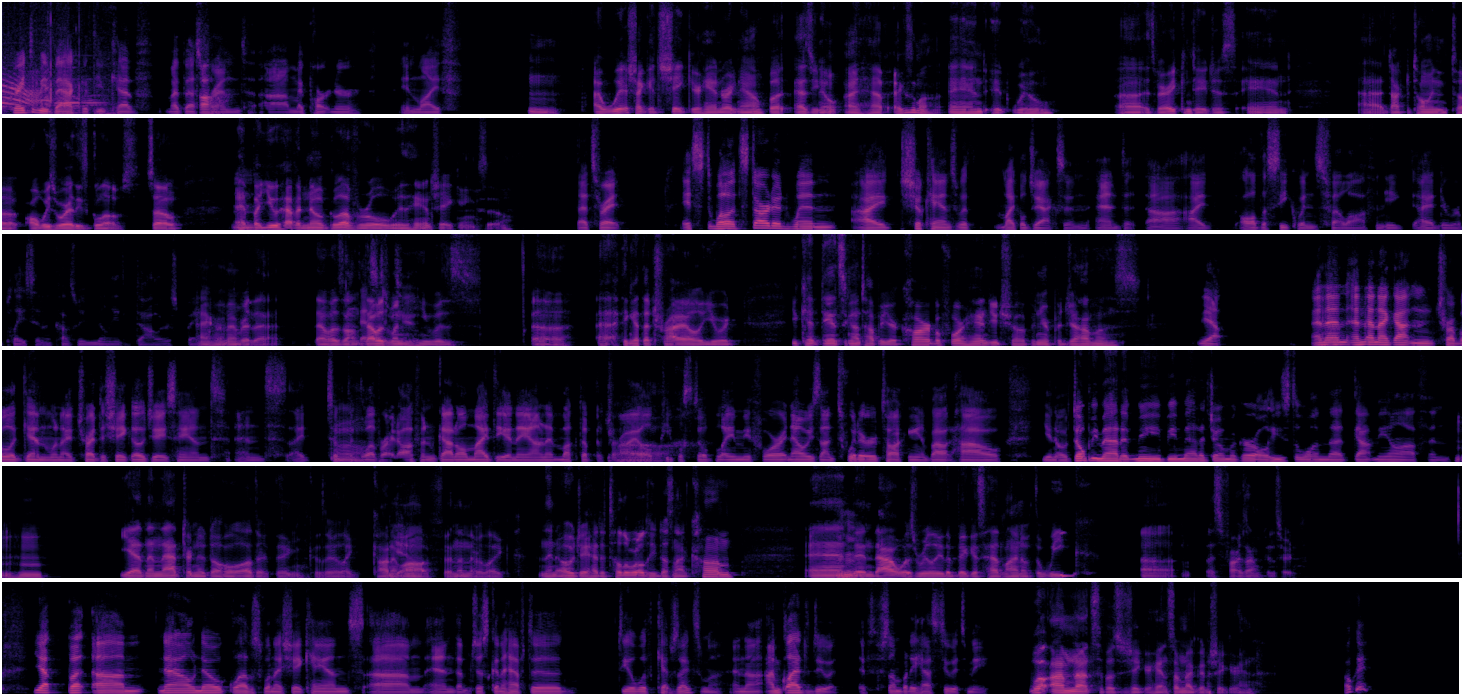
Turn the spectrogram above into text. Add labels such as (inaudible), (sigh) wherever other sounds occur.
Great to be back with you, Kev, my best Ah. friend, uh, my partner in life. Hmm. I wish I could shake your hand right now, but as you know, I have eczema and it will, uh, it's very contagious. And uh, doctor told me to always wear these gloves. So, and, Mm, but you have a no glove rule with handshaking. So, that's right. It's well, it started when I shook hands with Michael Jackson, and uh, I all the sequins fell off, and he I had to replace it, and it cost me millions of dollars. I remember that. That was on. That was when he was. Uh, I think at the trial, you were, you kept dancing on top of your car beforehand. You'd show up in your pajamas. Yeah. And Yeah. then and then I got in trouble again when I tried to shake OJ's hand and I took the Oh. glove right off and got all my DNA on it, mucked up the trial. Oh. People still blame me for it. Now he's on Twitter talking about how, you know, don't be mad at me, be mad at Joe McGurl. He's the one that got me off. And mm-hmm. Yeah, then that turned into a whole other thing because they're like got him Yeah. off, and then they're like, and then OJ had to tell the world he does not come, and Mhm. then that was really the biggest headline of the week, uh, as far as I'm concerned. Yep, but um now no gloves when I shake hands. Um and I'm just gonna have to deal with Kev's eczema. And uh, I'm glad to do it. If somebody has to, it's me. Well, I'm not supposed to shake your hand, so I'm not going to shake your hand. Okay.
